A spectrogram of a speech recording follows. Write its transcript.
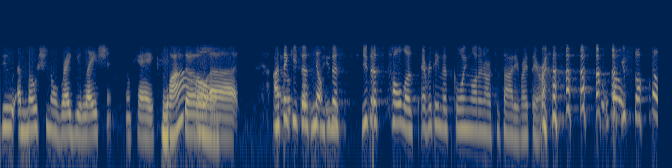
do emotional regulation. Okay, Wow. so uh, I think you so- just no, you just you just told us everything that's going on in our society right there. Well, you saw, no,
